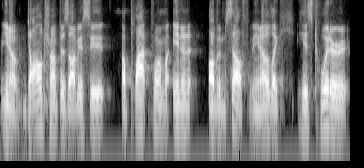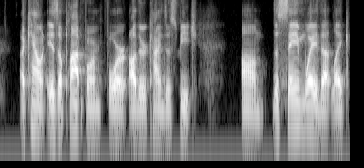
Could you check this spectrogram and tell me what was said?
you know, Donald Trump is obviously a platform in and of himself. You know, like his Twitter account is a platform for other kinds of speech. Um, the same way that like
